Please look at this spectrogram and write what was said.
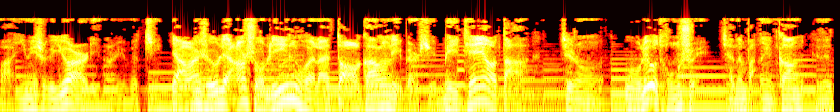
吧，因为是个院儿里那儿有个井。压完水，有两手拎回来倒缸里边去，每天要打这种五六桶水才能把那个缸给它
